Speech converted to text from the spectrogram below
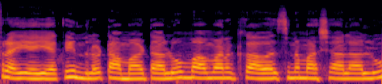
ఫ్రై అయ్యాక ఇందులో టమాటాలు మనకు కావాల్సిన మసాలాలు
